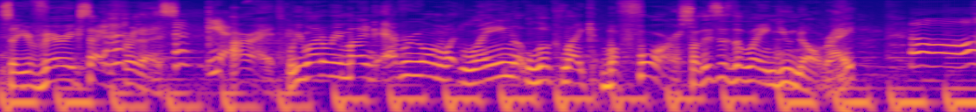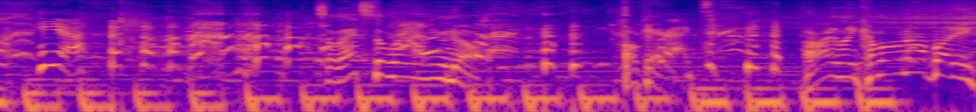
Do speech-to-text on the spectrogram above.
So you're very excited for this. Yes. All right. We want to remind everyone what Lane looked like before. So this is the Lane you know, right? Oh, yeah. So that's the Lane you know. Okay. Correct. All right, Lane, come on out, buddy.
